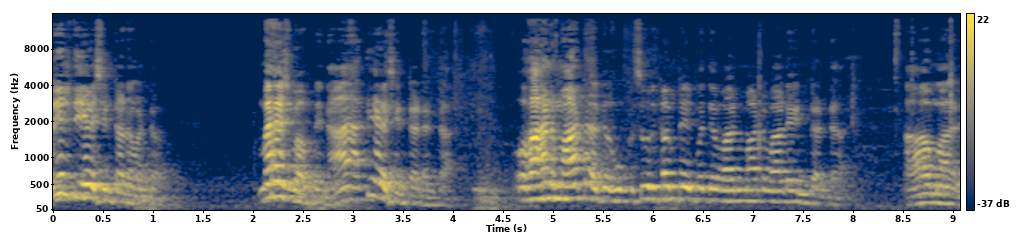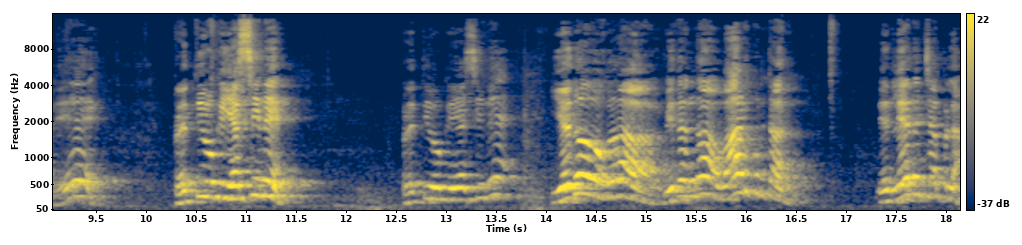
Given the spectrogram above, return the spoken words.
రీల్ తీయేసి ఉంటాడమంట మహేష్ బాబునేనా తీయేసి ఉంటాడంట వాడి మాట ఒక సూర్య కమిటీ అయిపోతే వాడి మాట వాడే ఏంటంట ఆ మరి ప్రతి ఒక్క ఎస్సీనే ప్రతి ఒక్క ఎస్సీనే ఏదో ఒక విధంగా వాడుకుంటారు. నేను లేదని చెప్పలా.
